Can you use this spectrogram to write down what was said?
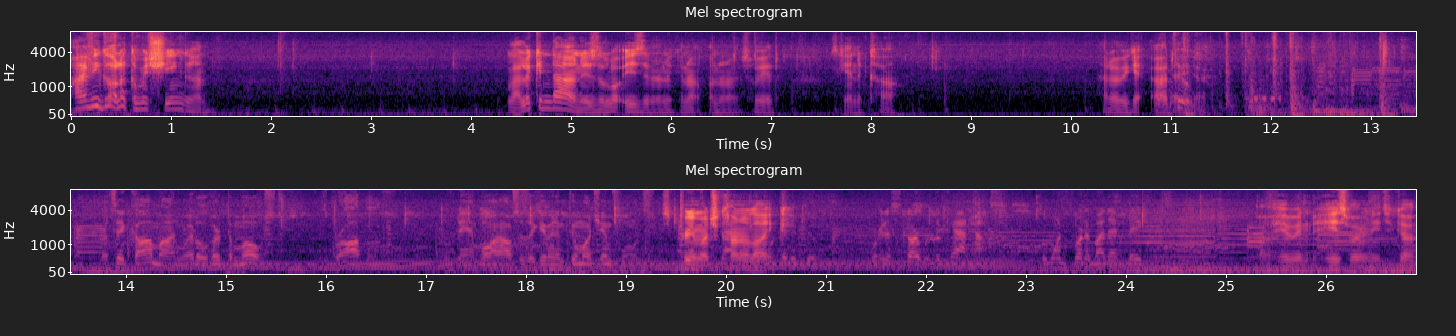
Why have you got like a machine gun? Like looking down is a lot easier than looking up. I don't know, it's weird. Let's get in the car. How do we get oh there we go. Let's take Carmine where it'll hurt the most. It's brothels. Those damn whorehouses are giving him too much influence. It's pretty much kinda like We're gonna, we're gonna start with the cat house, the one fronted by that bakery. Oh, here we, here's where we need to go.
